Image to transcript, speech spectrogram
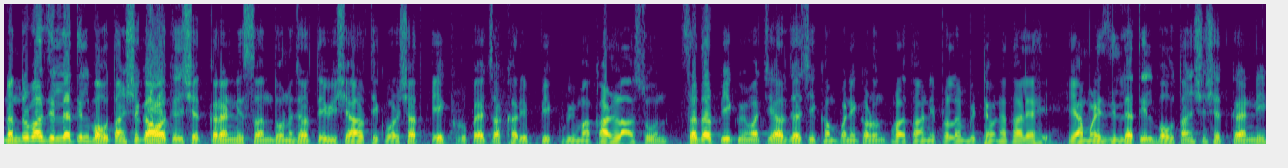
नंदुरबार जिल्ह्यातील बहुतांश गावातील शेतकऱ्यांनी सन दोन हजार तेवीस या आर्थिक वर्षात एक रुपयाचा खरीप पीक विमा काढला असून सदर पीक विमाची अर्जाची कंपनीकडून पडताळणी प्रलंबित ठेवण्यात आली आहे. यामुळे जिल्ह्यातील बहुतांश शेतकऱ्यांनी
